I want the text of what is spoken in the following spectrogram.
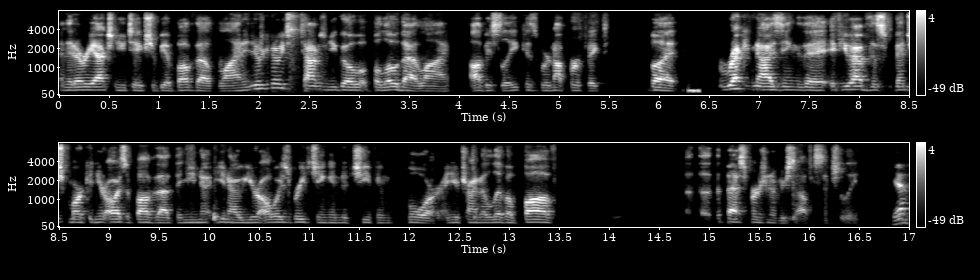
and that every action you take should be above that line. And there's going to be times when you go below that line, obviously, because we're not perfect. But recognizing that if you have this benchmark and you're always above that, then you know you know you're always reaching and achieving more, and you're trying to live above the best version of yourself, essentially. Yeah.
